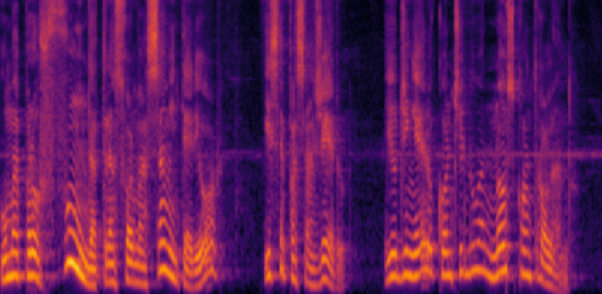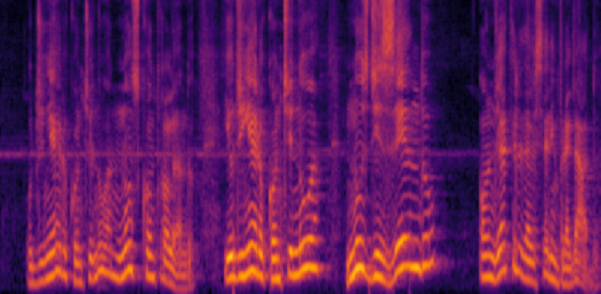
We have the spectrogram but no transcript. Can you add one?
uma profunda transformação interior, isso é passageiro e o dinheiro continua nos controlando. O dinheiro continua nos controlando e o dinheiro continua nos dizendo onde é que ele deve ser empregado.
